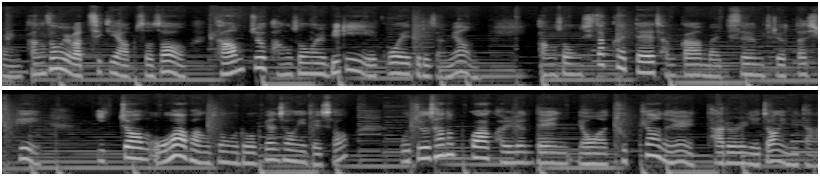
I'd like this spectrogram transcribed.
어, 방송을 마치기에 앞서서 다음 주 방송을 미리 예고해 드리자면 방송 시작할 때 잠깐 말씀드렸다시피 2.5화 방송으로 편성이 돼서 우주 산업과 관련된 영화 두 편을 다룰 예정입니다.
